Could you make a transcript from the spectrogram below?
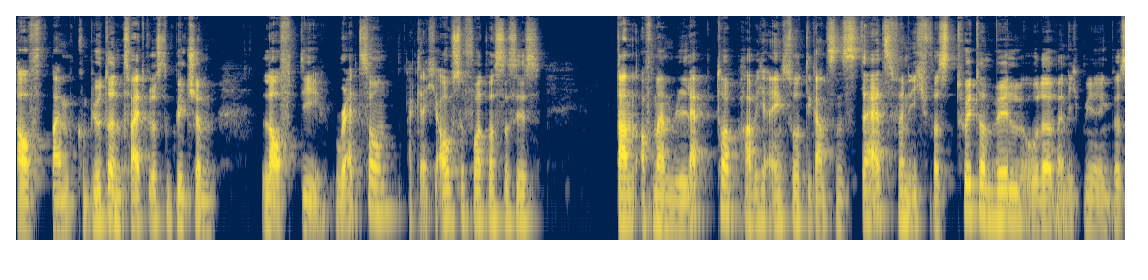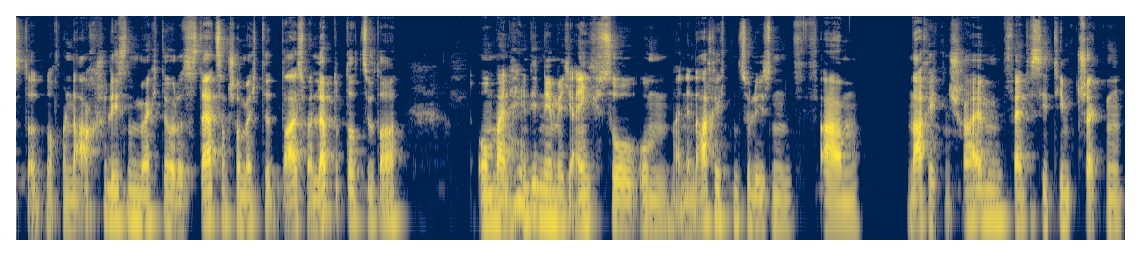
auf meinem Computer, dem zweitgrößten Bildschirm, läuft die Red Zone, erkläre ich auch sofort, was das ist. Dann auf meinem Laptop habe ich eigentlich so die ganzen Stats, wenn ich was twittern will oder wenn ich mir irgendwas dort nochmal nachlesen möchte oder Stats anschauen möchte, da ist mein Laptop dazu da. Und mein Handy nehme ich eigentlich so, um meine Nachrichten zu lesen, ähm, Nachrichten schreiben, Fantasy-Team checken.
